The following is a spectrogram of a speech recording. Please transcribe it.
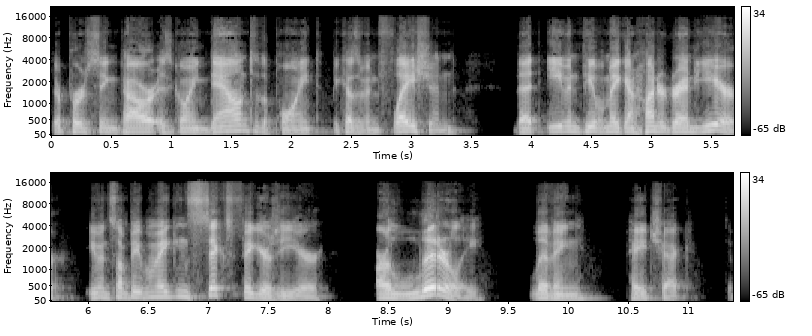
their purchasing power is going down to the point because of inflation that even people making 100 grand a year, even some people making six figures a year, are literally living paycheck to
